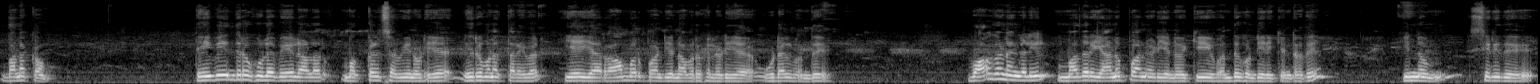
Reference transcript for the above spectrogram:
வணக்கம். தெய்வேந்திரகுல வேளாளர் மக்கள் சபையினுடைய நிறுவனத் தலைவர் ஏ. ஆர். ராமர் பாண்டியன் அவர்களுடைய உடல் வந்து வாகனங்களில் மதுரை அனுப்பானடியை நோக்கி வந்து கொண்டிருக்கின்றது. இன்னும் சிறிது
